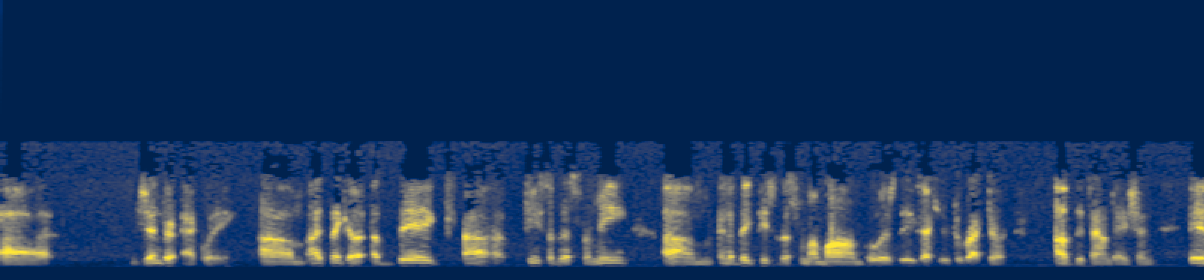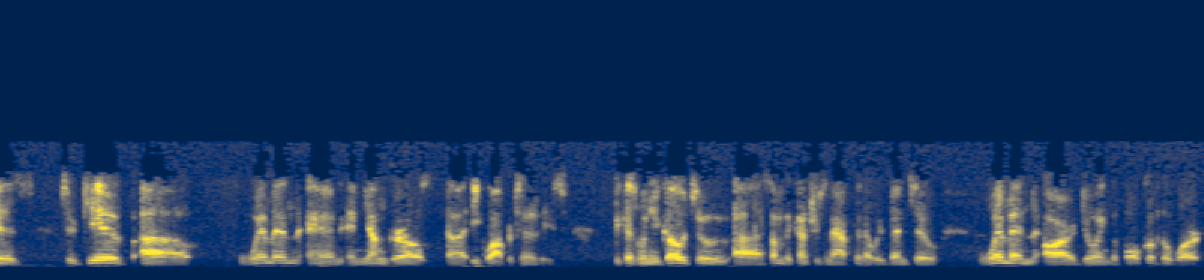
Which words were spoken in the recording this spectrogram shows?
uh, gender equity. Um, I think a, a big uh, piece of this for me um, and a big piece of this for my mom, who is the executive director of the foundation, is to give uh, women and, and young girls uh, equal opportunities. because when you go to uh, some of the countries in Africa that we've been to, women are doing the bulk of the work,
